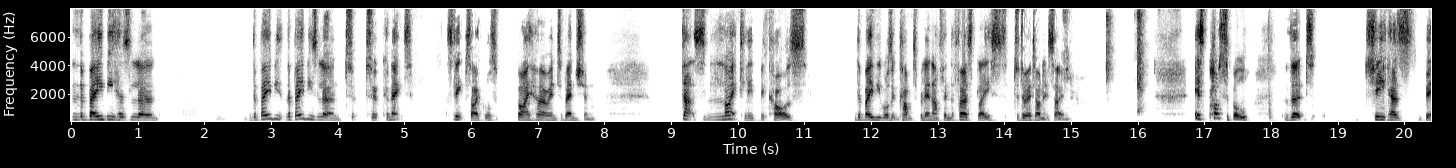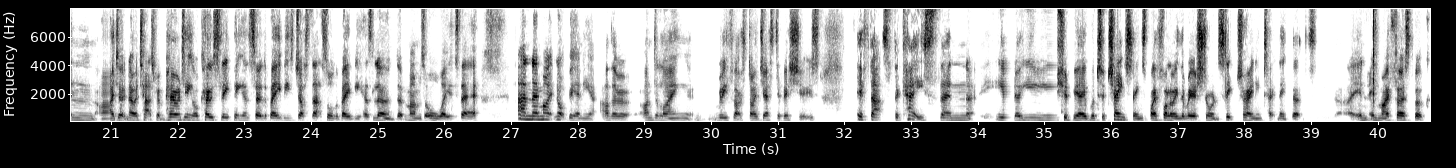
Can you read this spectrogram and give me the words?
the baby has learned the baby the baby's learned to, to connect sleep cycles by her intervention. That's likely because the baby wasn't comfortable enough in the first place to do it on its own. It's possible that she has been, I don't know, attachment parenting or co sleeping, and so the baby's just that's all the baby has learned that mum's always there. And there might not be any other underlying reflux digestive issues if that's the case, then you know you should be able to change things by following the reassurance sleep training technique that's uh, in in my first book,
